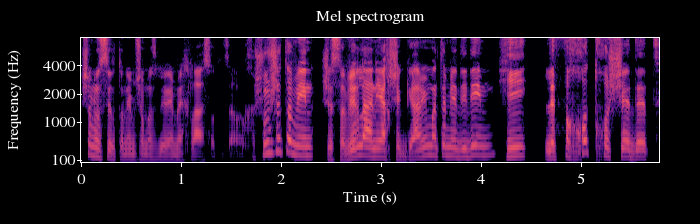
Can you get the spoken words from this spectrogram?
יש לנו סרטונים שמסבירים איך לעשות את זה. אבל חשוב שתבין שסביר להניח שגם אם אתם ידידים, היא לפחות חושדת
